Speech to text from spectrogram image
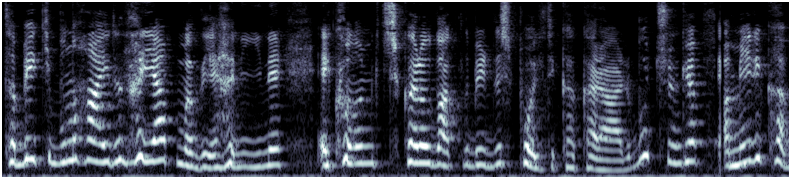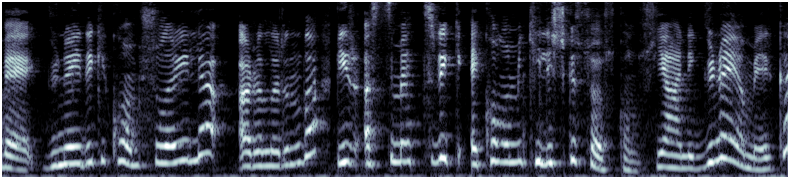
Tabii ki bunu hayrına yapmadı yani yine ekonomik çıkar odaklı bir dış politika kararı bu. Çünkü Amerika ve güneydeki komşularıyla aralarında bir asimetrik ekonomik ilişki söz konusu. Yani Güney Amerika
